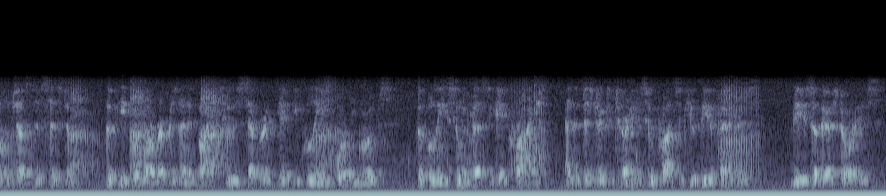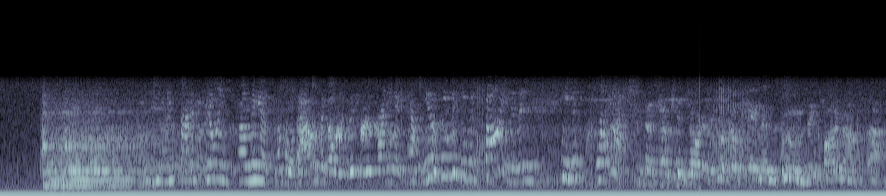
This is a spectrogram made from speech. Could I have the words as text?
justice system, the people are represented by two separate yet equally important groups. The police who investigate crime and the district attorneys who prosecute the offenders. These are their stories. He started feeling crummy a couple of hours ago. He was, he was running a temper. You know, he was, he was fine, and then he just crashed. That's how kids are. They look okay, and then boom, they bottom out fast.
